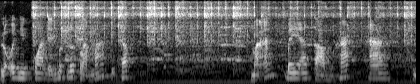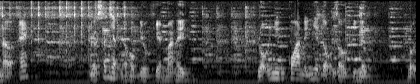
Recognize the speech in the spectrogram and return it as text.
lỗi liên quan đến mức nước làm mát bị thấp. Mã BA-HANS được xác nhận ở hộp điều khiển màn hình. Lỗi liên quan đến nhiệt độ dầu thủy lực, lỗi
